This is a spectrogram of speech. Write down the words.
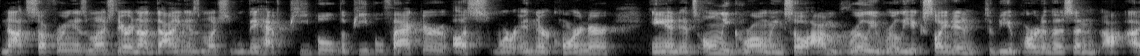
not suffering as much. They are not dying as much. They have people. The people factor us we're in their corner and it's only growing. So i'm really really excited to be a part of this. And i, I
